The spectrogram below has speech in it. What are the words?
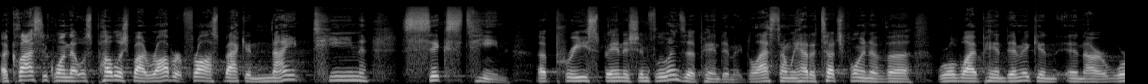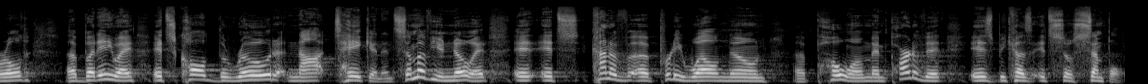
a classic one that was published by Robert Frost back in 1916 a pre-Spanish influenza pandemic. The last time we had a touch point of a worldwide pandemic in, in our world. Uh, but anyway, it's called The Road Not Taken. And some of you know it. it it's kind of a pretty well-known uh, poem. And part of it is because it's so simple.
